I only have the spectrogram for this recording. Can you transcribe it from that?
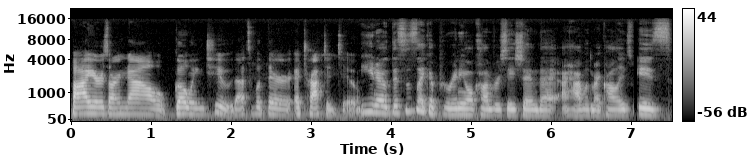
buyers are now going to that's what they're attracted to you know, this is like a perennial conversation that I have with my colleagues is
